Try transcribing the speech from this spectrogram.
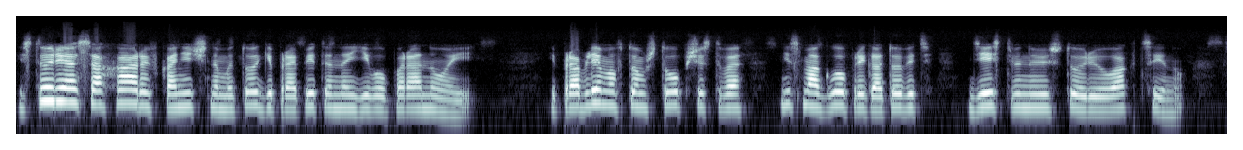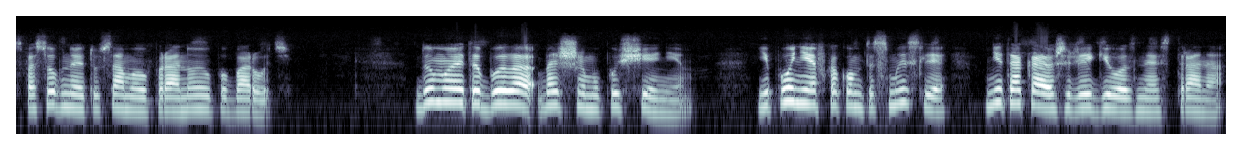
История Сахары в конечном итоге пропитана его паранойей, и проблема в том, что общество не смогло приготовить действенную историю-вакцину, способную эту самую паранойю побороть. Думаю, это было большим упущением. Япония в каком-то смысле не такая уж религиозная страна.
